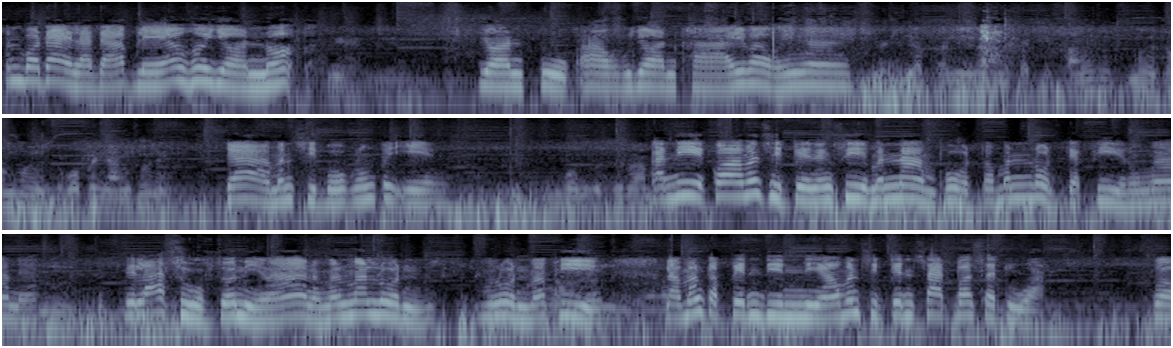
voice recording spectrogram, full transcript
มันบ่ได้ระดับแล้วเฮ้ยย้อนเนาะเนี่ ยเนี่ยย้อนปลูกเอาย้อนขายเว่าง่ายตะเกียบอันนี้น้ำกะทิครั้งมือสองมือก็บ่เป็นหยังตัวนี่ๆจ้ามันสิบกลงไปเองของผมก็คือว่าอันนี้ก็มันสิเป็นจังซี่ มันน้ำโพดก็มันหล่นจากพี่ลงมาแหมอืมเวลาสูบตัวนี้มาน่ะมันมาหล่นมันหล่นมาพี่ แล้วมันก็เป็นดินเหนียวมันสิเป็นสัตว์บ่สะดวกเว่า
